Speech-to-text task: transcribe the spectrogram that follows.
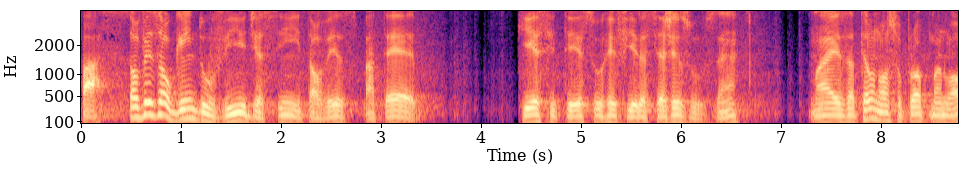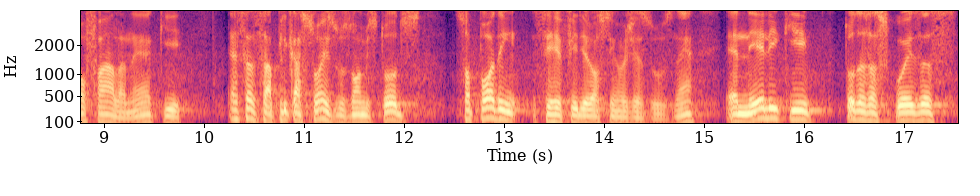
paz. Talvez alguém duvide, assim, talvez até que esse texto refira-se a Jesus, né? Mas até o nosso próprio manual fala, né, que essas aplicações dos nomes todos só podem se referir ao Senhor Jesus, né? É nele que todas as coisas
